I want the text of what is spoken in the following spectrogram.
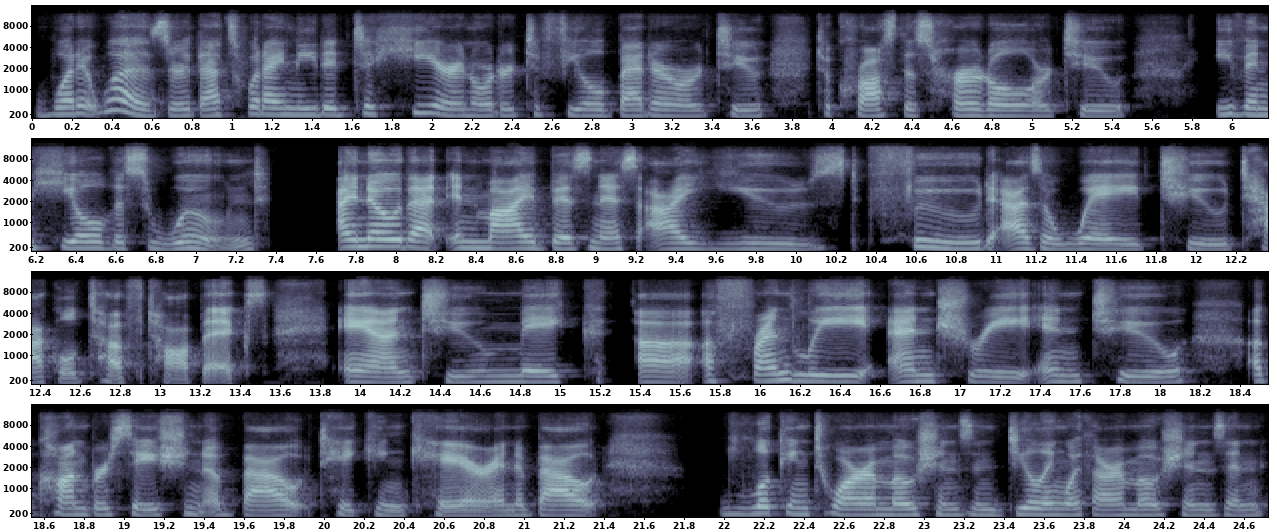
what it was or that's what i needed to hear in order to feel better or to to cross this hurdle or to even heal this wound. I know that in my business, I used food as a way to tackle tough topics and to make uh, a friendly entry into a conversation about taking care and about looking to our emotions and dealing with our emotions and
